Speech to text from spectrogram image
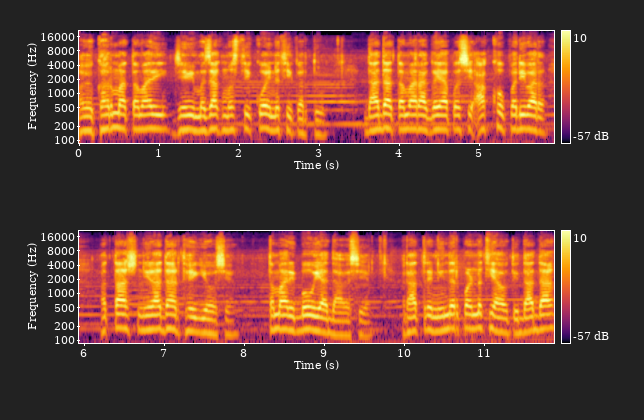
હવે ઘરમાં તમારી જેવી મજાક મસ્તી કોઈ નથી કરતું. દાદા, તમારા ગયા પછી આખો પરિવાર હતાશ, નિરાધાર થઈ ગયો છે. તમારી બહુ યાદ આવે છે. રાત્રે નીંદર પણ નથી આવતી. દાદા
